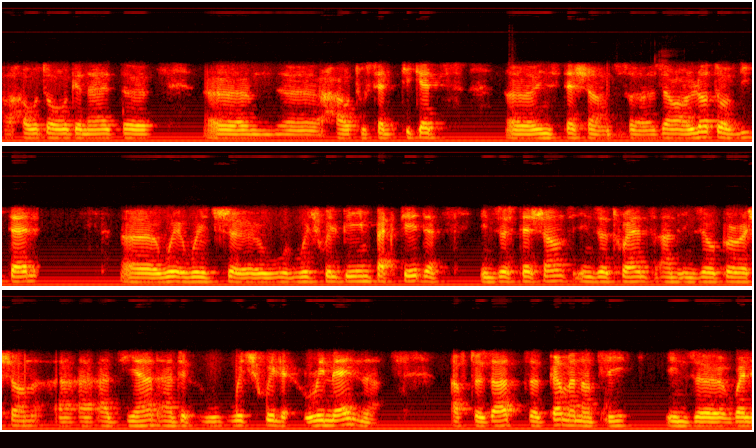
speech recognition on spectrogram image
how to organize um, uh, how to sell tickets uh, in stations. Uh, there are a lot of details uh, which which will be impacted in the stations, in the trains, and in the operation uh, at the end, and which will remain after that uh, permanently in the rail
